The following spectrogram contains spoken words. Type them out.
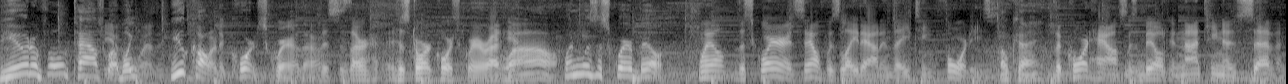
beautiful town square. Beautiful well, weather. you call it a court square, though. This is our historic court square right here. Wow. When was the square built? Well, the square itself was laid out in the 1840s. Okay. The courthouse was built in 1907.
